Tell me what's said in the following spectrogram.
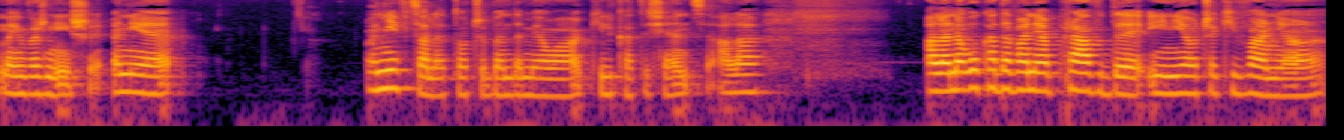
najważniejszy, a nie, a nie wcale to, czy będę miała kilka tysięcy, ale, ale nauka dawania prawdy i nieoczekiwania,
